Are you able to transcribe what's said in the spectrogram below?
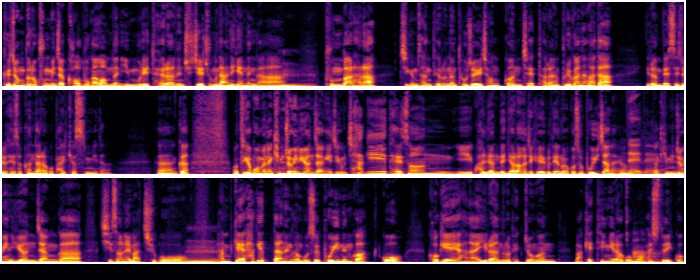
그 정도로 국민적 거부감 없는 인물이 되라는 취지의 주문 아니겠는가. 음. 분발하라. 지금 상태로는 도저히 정권 재탈환은 불가능하다. 이런 메시지를 해석한다라고 밝혔습니다. 아, 그러니까 어떻게 보면은 김종인 위원장이 지금 차기 대선이 관련된 여러 가지 계획을 내놓을 것으로 보이잖아요. 네네. 그러니까 김종인 위원장과 시선을 맞추고 음. 함께 하겠다는 그런 모습을 보이는 것 같고 거기에 하나의 일환으로 백종원 마케팅이라고 뭐 아. 할 수도 있고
